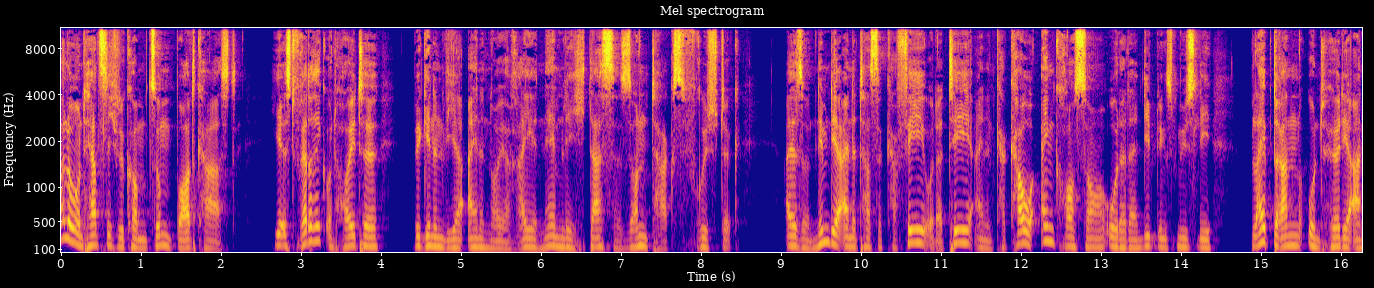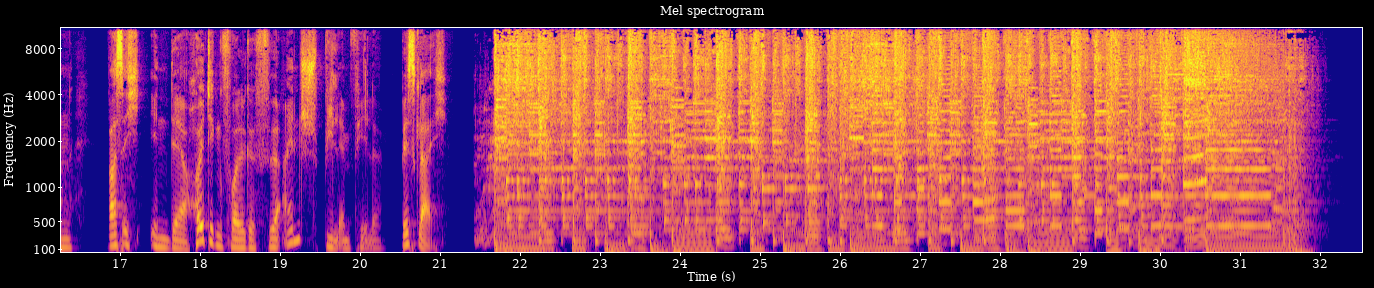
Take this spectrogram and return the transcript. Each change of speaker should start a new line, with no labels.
Hallo und herzlich willkommen zum Podcast. Hier ist Frederik und heute beginnen wir eine neue Reihe, nämlich das Sonntagsfrühstück. Also nimm dir eine Tasse Kaffee oder Tee, einen Kakao, ein Croissant oder dein Lieblingsmüsli, bleib dran und hör dir an, was ich in der heutigen Folge für ein Spiel empfehle. Bis gleich.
